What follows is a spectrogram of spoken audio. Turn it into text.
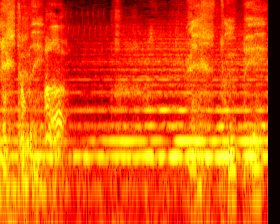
Laisse tomber. Laisse tomber.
